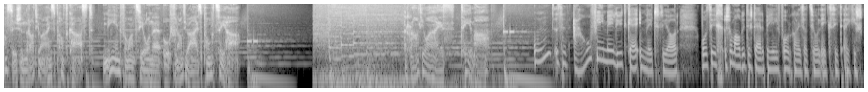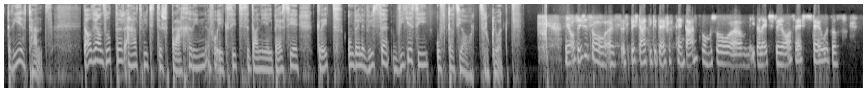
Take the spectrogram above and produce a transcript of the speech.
Das ist ein Radio 1 Podcast. Mehr Informationen auf radio1.ch. Radio 1 Thema. Und es hat auch viel mehr Leute gegeben im letzten Jahr, die sich schon mal bei der Sterbehilfeorganisation Exit registriert haben. Adrian Sutter hat mit der Sprecherin von Exit, Danielle Bercier, geredet und wollte wissen, wie sie auf das Jahr zurückschaut. Ja, es ist so. Es, es bestätigt einfach die Tendenz, die wir schon ähm, in den letzten Jahren feststellen, dass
